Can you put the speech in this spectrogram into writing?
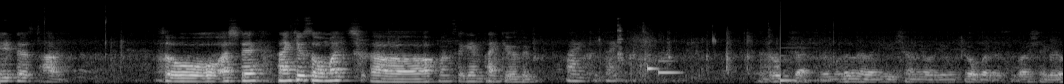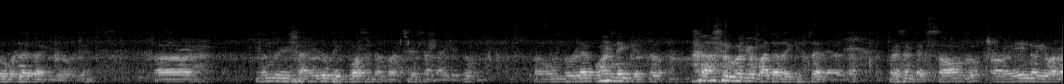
haters hard so ಅಷ್ಟೇ. Thank you so much once again thank you thank you thank you ಮೊದಲನೇದಾಗಿ ಈಶಾನಿ ಅವರಿಗೆ ಹುಟ್ಟುಹಬ್ಬದ ಶುಭಾಶಯಗಳು ಒಳ್ಳೆಯದಾಗಿದೆ ಅವರಿಗೆ. ನಂದು ಈಶಾನಿದು ಬಿಗ್ ಬಾಸ್ ಅಂತ ಪರಿಚಯ ಸ್ಟಾರ್ಟ್ ಆಗಿದ್ದು. ಒಂದು ಒಳ್ಳೆ ಬಾಂಡಿಂಗ್ ಇತ್ತು. ಅದ್ರ ಬಗ್ಗೆ ಮಾತಾಡೋಕೆ ಇಷ್ಟ ಇಲ್ಲ ಇವಾಗ ಪ್ರೆಸೆಂಟ್ ಸಾಂಗ್ ಏನು ಇವಾಗ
